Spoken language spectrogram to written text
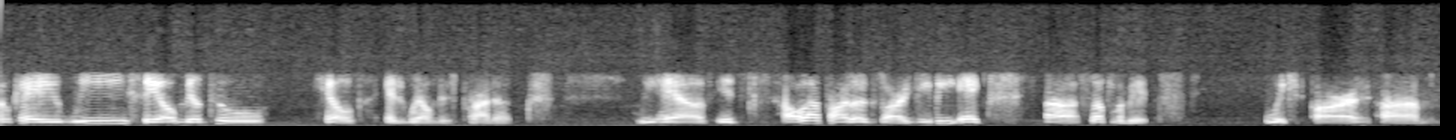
Okay, we sell mental health and wellness products. We have it's all our products are GBX uh, supplements, which are um,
